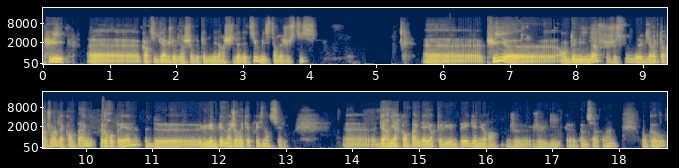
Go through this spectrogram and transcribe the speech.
puis euh, quand il gagne, je deviens chef de cabinet de Rachida Dati au ministère de la Justice. puis, en 2009, je suis le directeur adjoint de la campagne européenne de l'UMP majorité présidentielle. dernière campagne d'ailleurs que l'UMP gagnera, je, le dis comme ça quand même, au cas où.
